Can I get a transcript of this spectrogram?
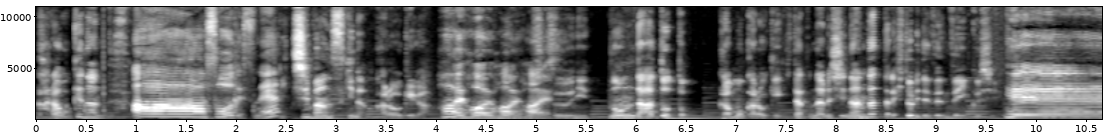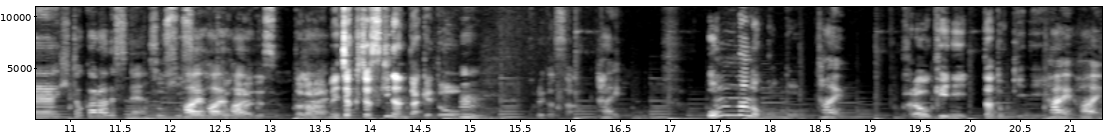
カラオケなんですよ。あーそうですね。一番好きなのカラオケが、はいはいはいはい。普通に飲んだ後とかもカラオケ行きたくなるし、なんだったら一人で全然行くし。へえ人からですね。そうそうそう、はいはいはい。人からですよ。だからはい。めちゃくちゃ好きなんだけど、うん。これがさはい。女の子とはい。カラオケに行った時にはいはい。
